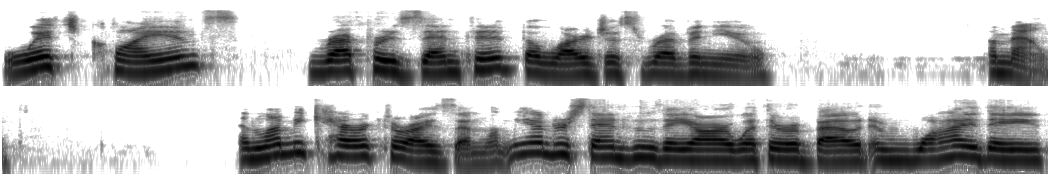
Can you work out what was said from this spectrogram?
which clients represented the largest revenue amount? And let me characterize them. Let me understand who they are, what they're about, and why they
